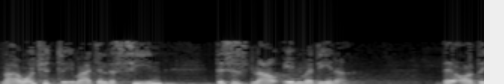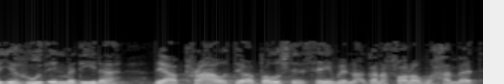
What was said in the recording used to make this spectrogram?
Now I want you to imagine the scene. This is now in Medina. There are the Yahud in Medina. They are proud, they are boasting, saying, we're not going to follow Muhammad.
